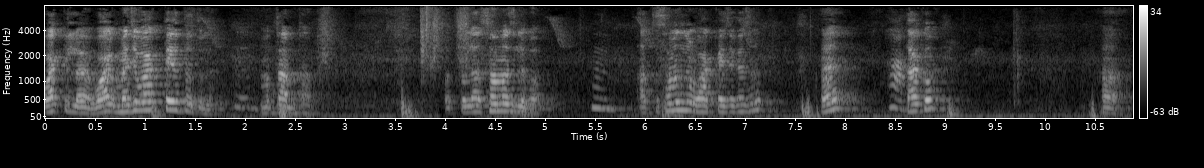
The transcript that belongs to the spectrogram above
वाकला वाक म्हणजे वागता येतं तुला. मग थांब थांब. तुला समजलं बा. आता समजलं वाकायचं कसं? हा? हा. दाखव. हा.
